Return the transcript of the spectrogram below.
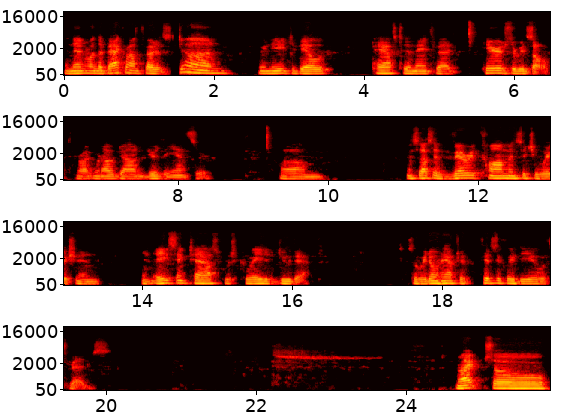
and then when the background thread is done, we need to be able to pass to the main thread, here's the result, right? We're now done, here's the answer. Um, and so that's a very common situation. An async task was created to do that. So we don't have to physically deal with threads. Right, so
